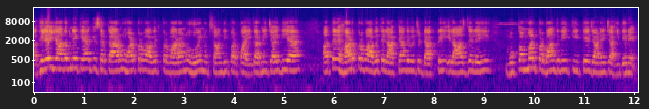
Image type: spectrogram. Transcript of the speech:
ਅਖਿਲੇਸ਼ ਯਾਦਵ ਨੇ ਕਿਹਾ ਕਿ ਸਰਕਾਰ ਨੂੰ ਹੜ੍ਹ ਪ੍ਰਭਾਵਿਤ ਪਰਿਵਾਰਾਂ ਨੂੰ ਹੋਏ ਨੁਕਸਾਨ ਦੀ ਭਰਪਾਈ ਕਰਨੀ ਚਾਹੀਦੀ ਹੈ ਅਤੇ ਹੜ੍ਹ ਪ੍ਰਭਾਵਿਤ ਇਲਾਕਿਆਂ ਦੇ ਵਿੱਚ ਡਾਕਟਰੀ ਇਲਾਜ ਦੇ ਲਈ ਮੁਕੰਮਲ ਪ੍ਰਬੰਧ ਵੀ ਕੀਤੇ ਜਾਣੇ ਚਾਹੀਦੇ ਨੇ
